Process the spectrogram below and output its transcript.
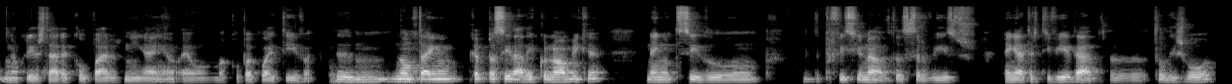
não queria estar a culpar ninguém, é uma culpa coletiva. Hum, não tenho capacidade económica, nem o tecido de profissional de serviços, nem a atratividade de, de, Lisboa,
